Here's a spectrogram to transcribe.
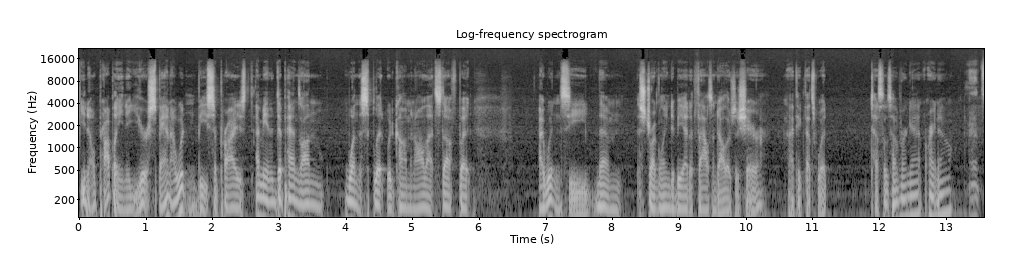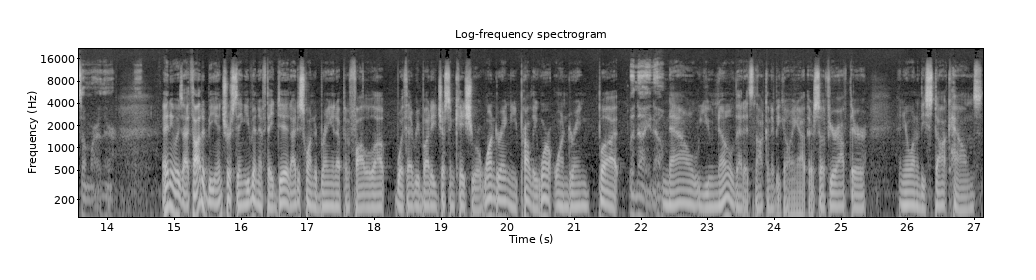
you know, probably in a year span, I wouldn't be surprised. I mean, it depends on when the split would come and all that stuff, but I wouldn't see them struggling to be at a thousand dollars a share. I think that's what Tesla's hovering at right now. It's somewhere there. Anyways, I thought it'd be interesting, even if they did. I just wanted to bring it up and follow up with everybody, just in case you were wondering. You probably weren't wondering, but But now you know. now you know that it's not going to be going out there. So if you're out there and you're one of these stock hounds,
